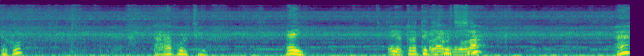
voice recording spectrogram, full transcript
দেখো তারা করছে। এই এত রাতে কি করছিস? হ্যাঁ?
